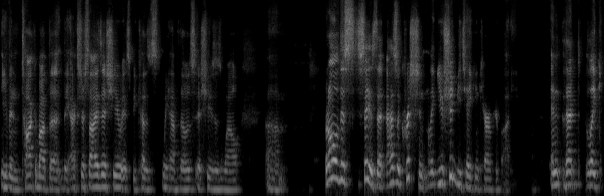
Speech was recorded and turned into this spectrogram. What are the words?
even talk about the the exercise issue is because we have those issues as well. Um, but all of this to say is that as a Christian, like you should be taking care of your body and that like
